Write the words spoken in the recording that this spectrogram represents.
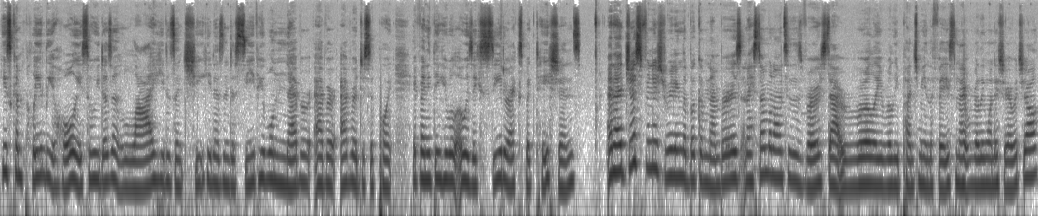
He's completely holy, so he doesn't lie, he doesn't cheat, he doesn't deceive. He will never, ever, ever disappoint. If anything, he will always exceed our expectations. And I just finished reading the book of Numbers and I stumbled onto this verse that really, really punched me in the face and I really want to share with y'all.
